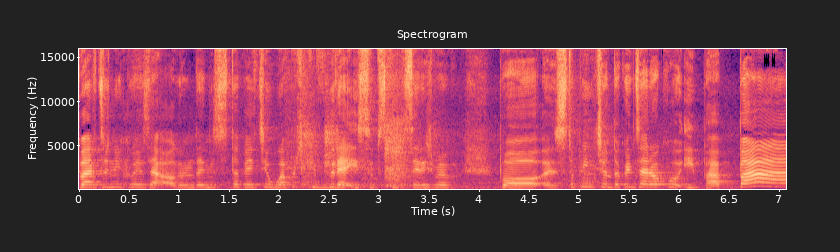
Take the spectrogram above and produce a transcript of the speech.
bardzo dziękuję za oglądanie. Zostawiajcie łapeczki w górę i subskrypcjaliśmy po e, 150 do końca roku i pa pa!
